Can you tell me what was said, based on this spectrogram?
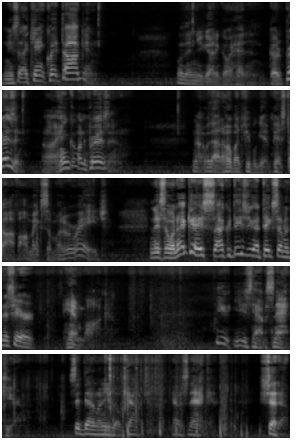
And he said, I can't quit talking. Well, then you got to go ahead and go to prison. Uh, I ain't going to prison. Not without a whole bunch of people getting pissed off. I'll make somewhat of a rage. And they said, Well, in that case, Socrates, you got to take some of this here hemlock. You, you just have a snack here. Sit down on your little couch, have a snack. Shut up.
